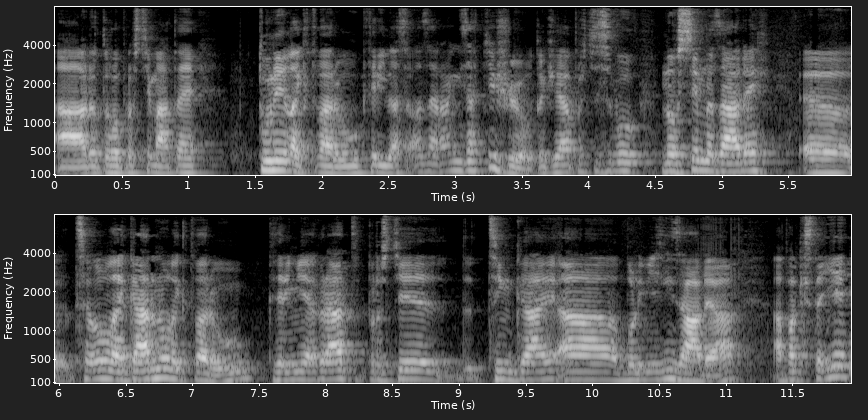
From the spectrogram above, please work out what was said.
A do toho prostě máte tuny lektvarů, který vás ale zároveň zatěžují. Takže já prostě sebou nosím na zádech uh, celou lékárnu lektvarů, který mě akorát prostě cinkají a bolí mě z nich záda. A pak stejně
